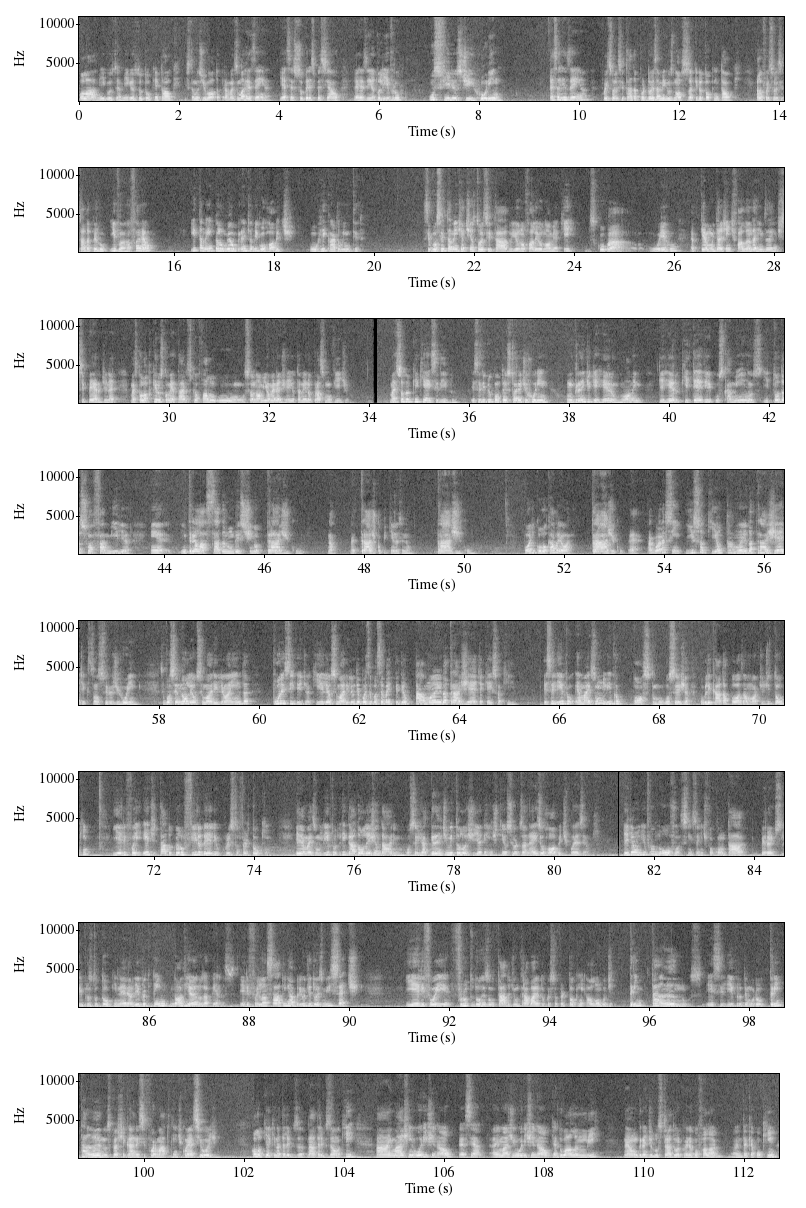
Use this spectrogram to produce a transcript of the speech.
Olá amigos e amigas do Tolkien Talk, estamos de volta para mais uma resenha, e essa é super especial, é a resenha do livro Os Filhos de Húrin. Essa resenha foi solicitada por dois amigos nossos aqui do Tolkien Talk. Ela foi solicitada pelo Ivan Rafael e também pelo meu grande amigo Hobbit, o Ricardo Winter. Se você também já tinha solicitado e eu não falei o nome aqui, desculpa o erro, é porque é muita gente falando, a gente, a gente se perde, né? Mas coloca aqui nos comentários que eu falo o, o seu nome e homenageio também no próximo vídeo. Mas sobre o que é esse livro? Esse livro conta a história de Hurin, um grande guerreiro, um homem guerreiro que teve os caminhos e toda a sua família é, entrelaçada num destino trágico. Não, não é trágico pequeno assim não. Trágico. Pode colocar maior. Trágico. É, agora sim, isso aqui é o tamanho da tragédia que são os filhos de Húrin. Se você não leu o Silmarillion ainda, pula esse vídeo aqui, lê o Silmarillion depois você vai entender o tamanho da tragédia que é isso aqui. Esse livro é mais um livro póstumo, ou seja, publicado após a morte de Tolkien, e ele foi editado pelo filho dele, o Christopher Tolkien. Ele é mais um livro ligado ao Legendarium, ou seja, a grande mitologia que a gente tem o Senhor dos Anéis e o Hobbit, por exemplo. Ele é um livro novo, assim, se a gente for contar perante os livros do Tolkien, né? Ele é um livro que tem nove anos apenas. Ele foi lançado em abril de 2007. E ele foi fruto do resultado de um trabalho do Christopher Tolkien ao longo de 30 anos. Esse livro demorou 30 anos para chegar nesse formato que a gente conhece hoje. Coloquei aqui na televisão, na televisão aqui a imagem original. Essa é a, a imagem original, que é do Alan Lee, né, um grande ilustrador, que eu ainda vou falar daqui a pouquinho.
